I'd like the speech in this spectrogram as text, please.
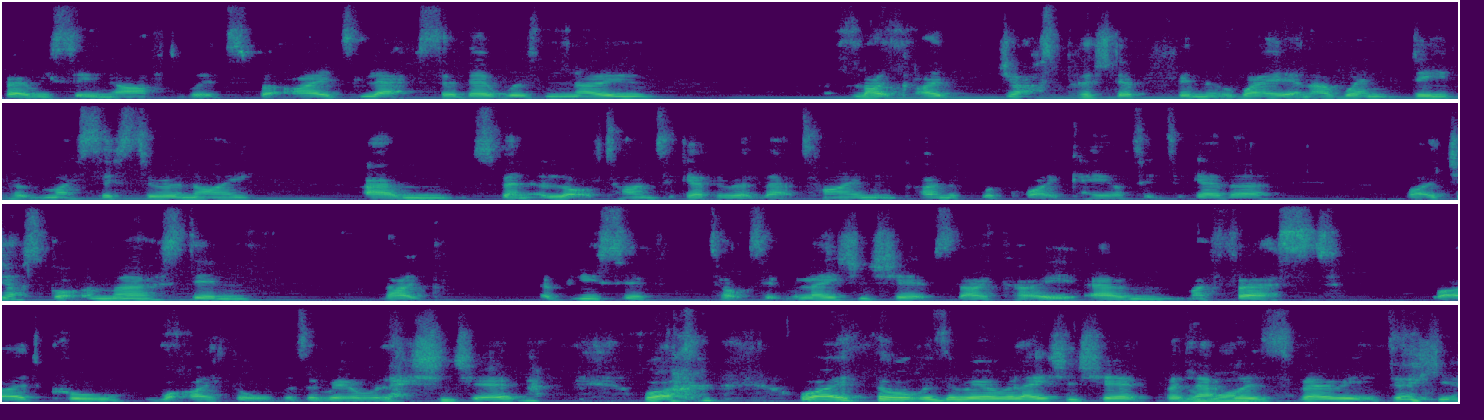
very soon afterwards, but I'd left, so there was no like I just pushed everything away and I went deep. My sister and I Um, spent a lot of time together at that time and kind of were quite chaotic together. But I just got immersed in like abusive, toxic relationships. Like I, um, my first, what I'd call what I thought was a real relationship, what what I thought was a real relationship, but The that one. was very yeah.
